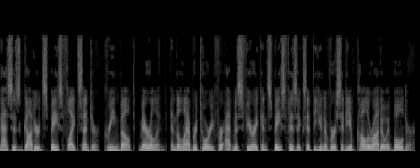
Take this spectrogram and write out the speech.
NASA's Goddard Space Flight Center, Greenbelt, Maryland, and the Laboratory for Atmospheric and Space Physics at the University of Colorado at Boulder.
